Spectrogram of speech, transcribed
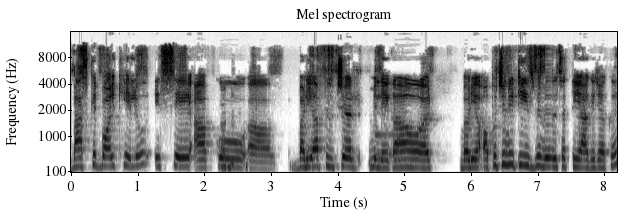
बास्केटबॉल खेलो इससे आपको हाँ बढ़िया फ्यूचर मिलेगा और बढ़िया अपॉर्चुनिटीज़ भी मिल सकती है आगे जाकर।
